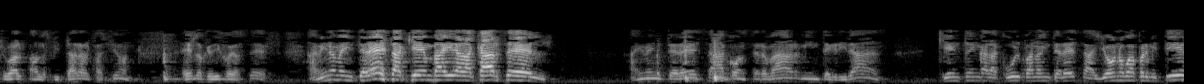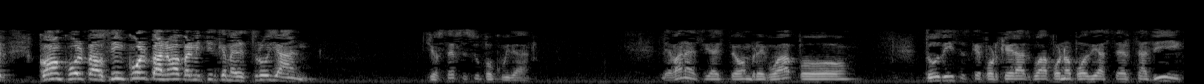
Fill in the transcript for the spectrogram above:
Tú al, hospital al pasión. Es lo que dijo Yosef. A mí no me interesa quién va a ir a la cárcel. A mí me interesa conservar mi integridad. Quien tenga la culpa no interesa. Yo no voy a permitir, con culpa o sin culpa, no voy a permitir que me destruyan. Yosef se supo cuidar. Le van a decir a este hombre guapo, tú dices que porque eras guapo no podías ser tzadik.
